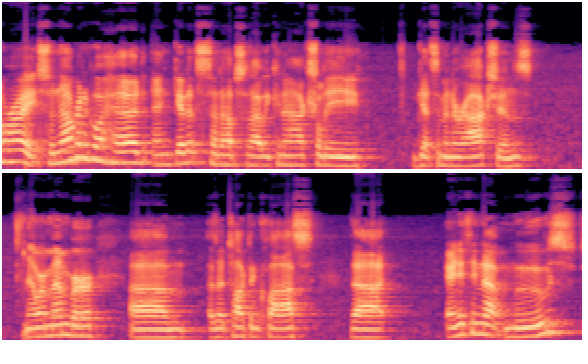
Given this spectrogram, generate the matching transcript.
All right, so now we're going to go ahead and get it set up so that we can actually get some interactions. Now remember, um, as I talked in class, that anything that moves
